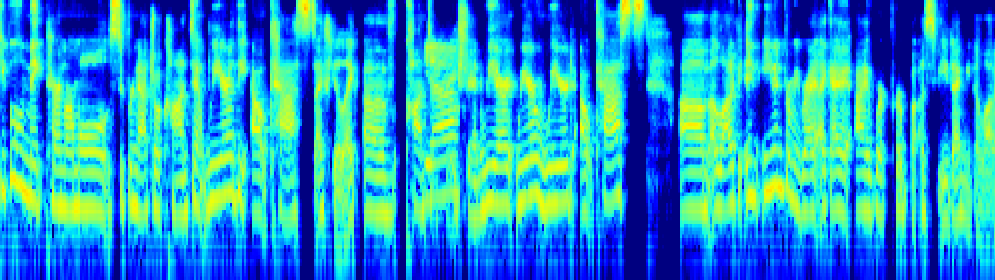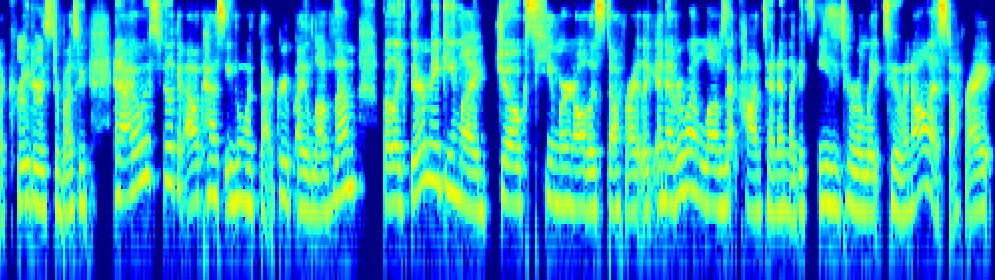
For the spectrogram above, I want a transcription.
people who make paranormal supernatural content we are the outcasts i feel like of contemplation yeah. we are we are weird outcasts um a lot of and even for me right like i, I work for buzzfeed i meet a lot of mm-hmm. creators mm-hmm. through buzzfeed and i always feel like an outcast even with that group i love them but like they're making like jokes humor and all this stuff right like and everyone loves that content and like it's easy to relate to and all that stuff right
